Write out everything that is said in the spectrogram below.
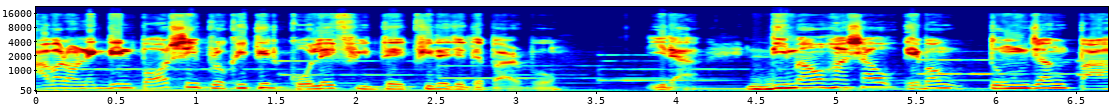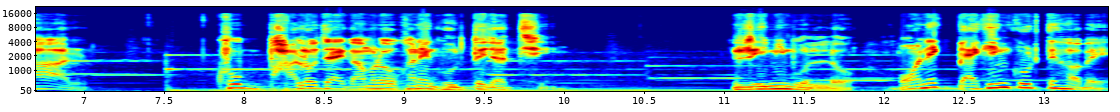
আবার অনেকদিন পর সেই প্রকৃতির কোলে ফিরে ফিরে যেতে পারব। ইরা, ডিমাও হাসাও এবং তুমজাং পাহাড়। খুব ভালো জায়গা, আমরা ওখানে ঘুরতে যাচ্ছি। রিমি বলল, অনেক প্যাকিং করতে হবে।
